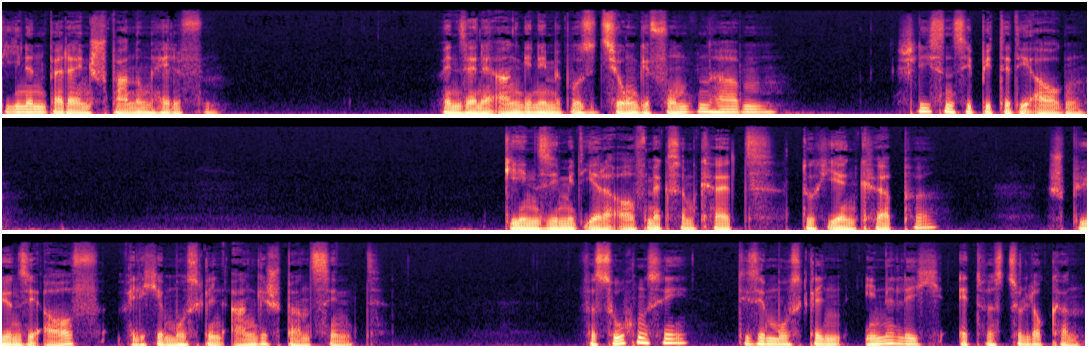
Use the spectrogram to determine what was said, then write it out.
die Ihnen bei der Entspannung helfen. Wenn Sie eine angenehme Position gefunden haben, schließen Sie bitte die Augen. Gehen Sie mit Ihrer Aufmerksamkeit durch Ihren Körper, spüren Sie auf, welche Muskeln angespannt sind. Versuchen Sie, diese Muskeln innerlich etwas zu lockern.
